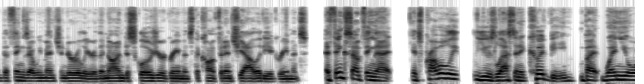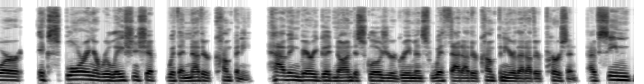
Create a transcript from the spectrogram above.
the things that we mentioned earlier the non disclosure agreements, the confidentiality agreements. I think something that it's probably used less than it could be, but when you're exploring a relationship with another company, having very good non disclosure agreements with that other company or that other person. I've seen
